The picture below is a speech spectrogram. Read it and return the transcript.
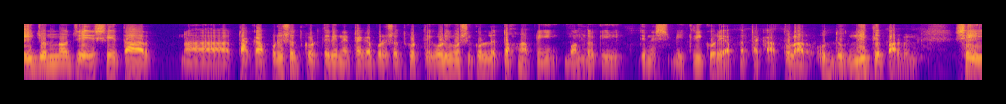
এই জন্য যে সে তার টাকা পরিশোধ করতে, ঋণের টাকা পরিশোধ করতে গড়িমসি করলে তখন আপনি বন্ধকি জিনিস বিক্রি করে আপনার টাকা তোলার উদ্যোগ নিতে পারবেন। সেই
